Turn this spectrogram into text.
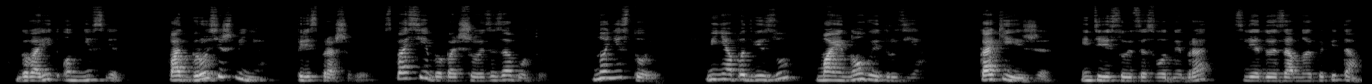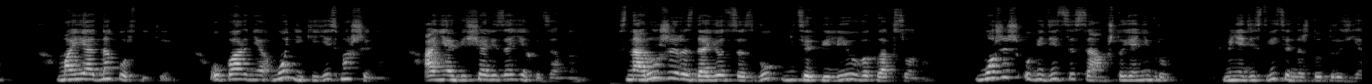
— говорит он мне вслед. «Подбросишь меня?» – переспрашиваю. «Спасибо большое за заботу. Но не стоит. Меня подвезут мои новые друзья». «Какие же?» – интересуется сводный брат, следуя за мной по пятам. «Мои однокурсники. У парня Моники есть машина. Они обещали заехать за мной». Снаружи раздается звук нетерпеливого клаксона. «Можешь убедиться сам, что я не вру. Меня действительно ждут друзья.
